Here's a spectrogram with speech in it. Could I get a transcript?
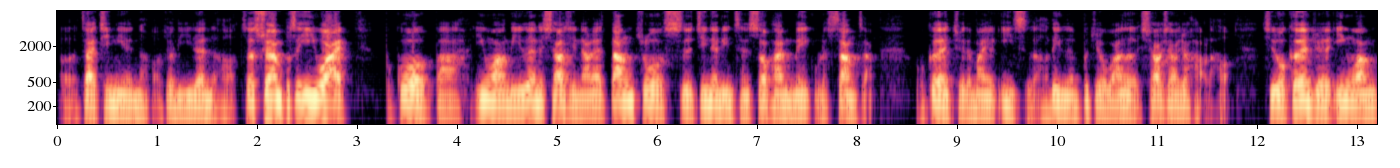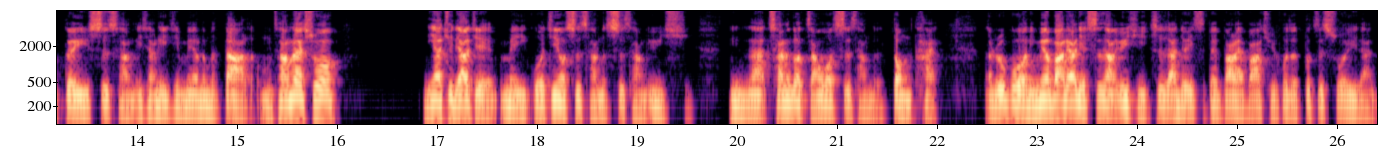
呃，在今年呢就离任了哈。这虽然不是意外，不过把英王离任的消息拿来当做是今天凌晨收盘美股的上涨，我个人觉得蛮有意思的，令人不觉莞尔，笑笑就好了哈。其实我个人觉得，英王对于市场影响力已经没有那么大了。我们常在说，你要去了解美国金融市场的市场预期，你呢才能够掌握市场的动态。那如果你没有办法了解市场预期，自然就一直被扒来扒去，或者不知所以然。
